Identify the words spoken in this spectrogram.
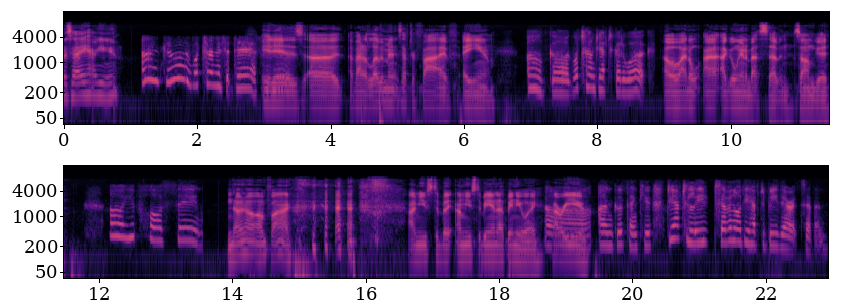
Miss Hey. How are you? I'm good. What time is it there? It you? is uh, about 11 minutes after 5 a.m. Oh God, what time do you have to go to work? Oh, I don't. I, I go in about seven, so I'm good. Oh, you poor thing. No, no, I'm fine. I'm used to be. I'm used to being up anyway. How are you? Uh, I'm good, thank you. Do you have to leave seven, or do you have to be there at seven?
